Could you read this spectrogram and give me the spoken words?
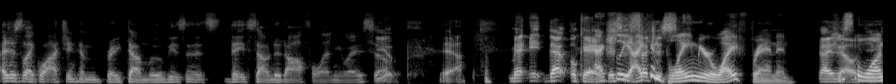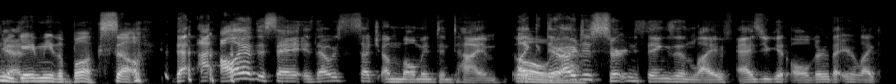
I just like watching him break down movies, and it's they sounded awful anyway. So yep. yeah, man, it, that okay. Actually, I can a... blame your wife, Brandon. I She's know, the one who gave me the book. So that I, all I have to say is that was such a moment in time. Like oh, there yeah. are just certain things in life as you get older that you're like,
